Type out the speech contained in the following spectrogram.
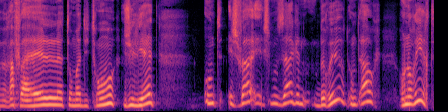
Raphael, Thomas Dutron, Juliette. Und ich war, ich muss sagen, berührt und auch honoriert,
